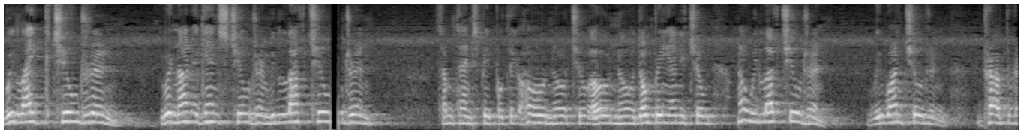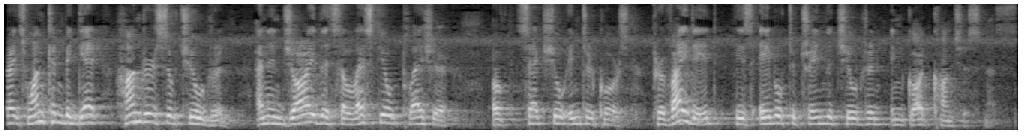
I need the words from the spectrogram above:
We like children. We're not against children. We love children. Sometimes people think, oh no, oh no, don't bring any children. No, we love children. We want children. Prabhupada writes, one can beget hundreds of children and enjoy the celestial pleasure of sexual intercourse, provided he is able to train the children in God consciousness.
